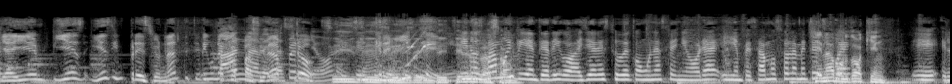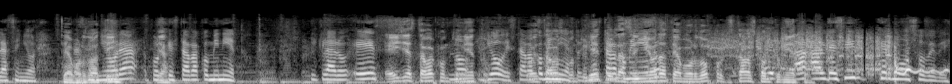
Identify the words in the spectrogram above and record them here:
y ahí empieza, y es impresionante, tiene una Pana capacidad, pero Sí, sí, increíble. sí, sí, y nos va muy bien, te digo, ayer estuve con una señora y empezamos solamente ¿Quién después- abordó a quién? Eh, la señora. ¿Te abordó la a ti? señora porque Ya. estaba con mi nieto. Y claro, es... Ella estaba con tu No, nieto. yo estaba con mi nieto, tu yo nieto y la mi señora nieto. te abordó porque estabas con tu eh, nieto. a- al decir, qué hermoso bebé.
